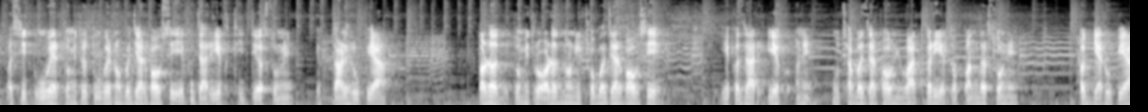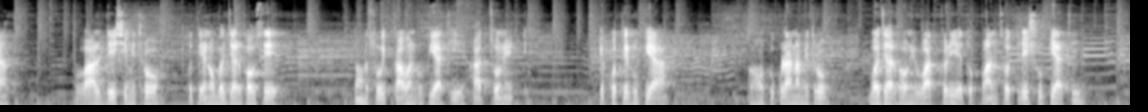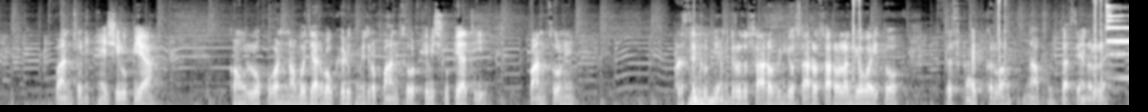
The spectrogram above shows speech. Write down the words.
પછી તુવેર, તો મિત્રો તુવેરનો બજાર ભાવ છે એક હજાર એકથી તેરસો ને એકતાળીસ રૂપિયા. અડદ, તો મિત્રો અડદનો નીચો બજાર ભાવ છે એક હજાર એક અને ઊંચા બજાર ભાવની વાત કરીએ તો પંદરસો ને અગિયાર રૂપિયા. વાલ દેશી મિત્રો, તો તેનો બજાર ભાવ છે ત્રણસો એકાવન રૂપિયાથી સાતસો ને એકોતેર રૂપિયા. ઘઉં ટુકડાના મિત્રો, બજાર ભાવની વાત કરીએ તો પાંચસો ત્રીસ રૂપિયાથી પાંચસોની એંશી રૂપિયા. ઘઉં લોકવનના બજાર ભાવ ખેડૂત મિત્રો પાંચસો અઠ્યાવીસ રૂપિયાથી પાંચસો ને અડસઠ રૂપિયા. મિત્રો તો સારો વીડિયો સારો સારો લાગ્યો હોય તો સબસ્ક્રાઈબ કરવાનું ના ભૂલતા ચેનલને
